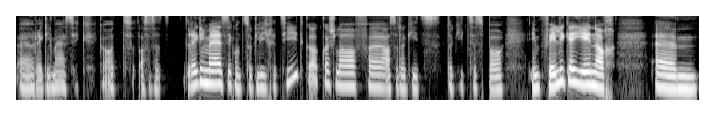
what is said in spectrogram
äh, regelmäßig geht, also regelmäßig und zur gleichen Zeit geht, geht schlafen. Also da gibt es da gibt's ein paar Empfehlungen, je nach ähm,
